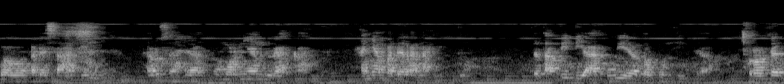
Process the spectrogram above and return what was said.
bahwa pada saat ini harus ada kemurnian gerakan hanya pada ranah itu. Tetapi diakui ataupun tidak produk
